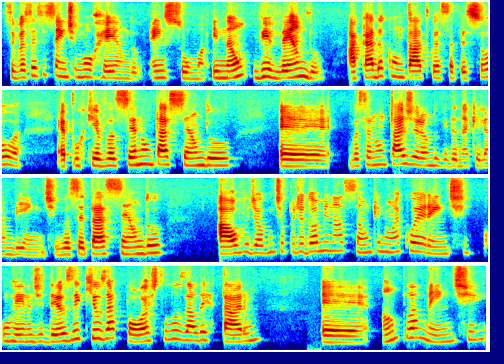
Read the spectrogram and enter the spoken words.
se você se sente morrendo, em suma, e não vivendo a cada contato com essa pessoa, é porque você não está sendo. É, você não está gerando vida naquele ambiente. Você está sendo alvo de algum tipo de dominação que não é coerente com o reino de Deus e que os apóstolos alertaram é, amplamente,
